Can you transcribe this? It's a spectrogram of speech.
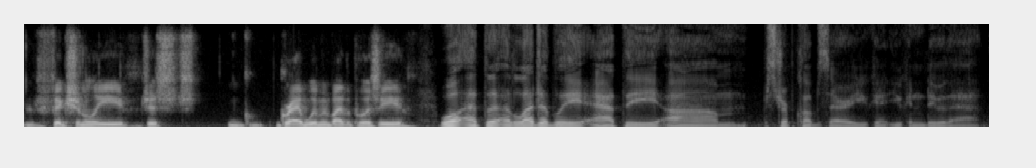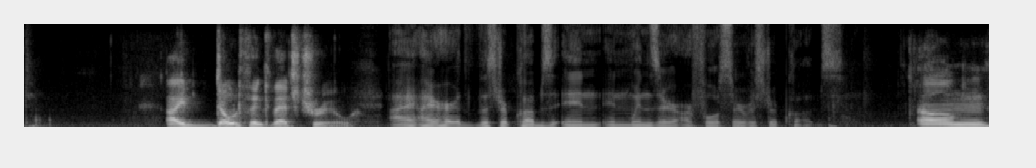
fictionally just g- grab women by the pussy. Well, at the allegedly at the um, strip clubs there, you can you can do that. I don't think that's true. I, I heard the strip clubs in, in Windsor are full service strip clubs. Um,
